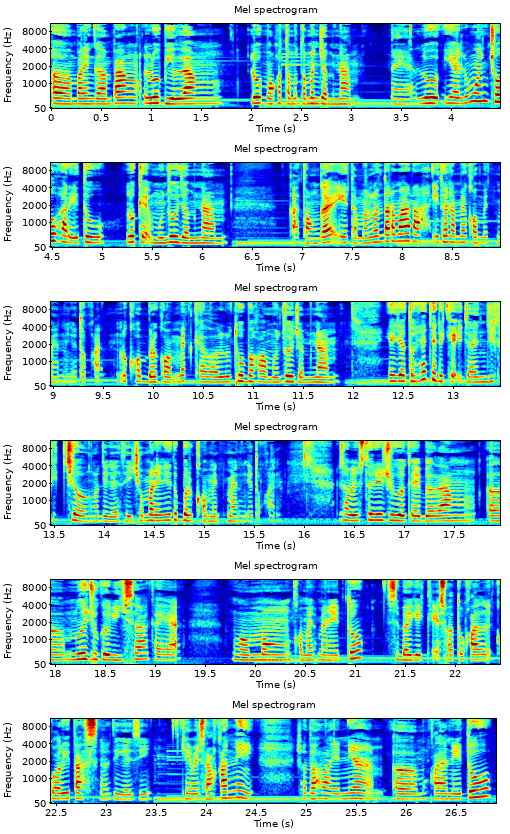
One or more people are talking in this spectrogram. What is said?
um, paling gampang lu bilang lu mau ketemu teman jam 6 nah ya lu ya lu muncul hari itu. Lu kayak muncul jam 6 atau enggak ya teman lu ntar marah. Itu namanya komitmen gitu kan. Lu kok berkomit kalau lu tuh bakal muncul jam 6 ya jatuhnya jadi kayak janji kecil ngerti gak sih? Cuman ini tuh berkomitmen gitu kan. Terus habis itu dia juga kayak bilang um, lu juga bisa kayak ngomong komitmen itu sebagai kayak suatu kualitas ngerti gak sih? Kayak misalkan nih contoh lainnya um, kalian itu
